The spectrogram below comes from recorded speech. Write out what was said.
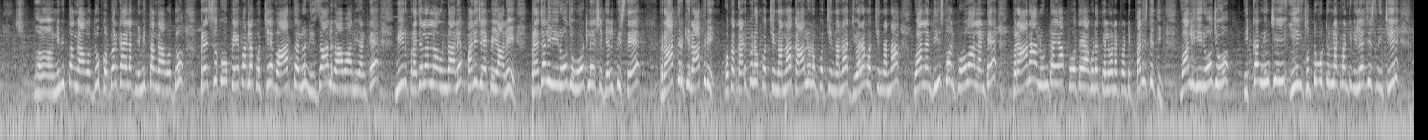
ఆ, నిమిత్తం కావద్దు కొబ్బరికాయలకు నిమిత్తం కావద్దు. ప్రెస్కు పేపర్లకు వచ్చే వార్తలు నిజాలు కావాలి అంటే మీరు ప్రజలలో ఉండాలి పని చేపియాలి. ప్రజలు ఈరోజు ఓట్లేసి గెలిపిస్తే రాత్రికి రాత్రి ఒక కడుపు నొప్పి వచ్చిందన్నా కాలు నొప్పి వచ్చిందన్నా జ్వరం వచ్చిందన్నా వాళ్ళని తీసుకొని పోవాలంటే ప్రాణాలు ఉంటాయా పోతాయా కూడా తెలియనటువంటి పరిస్థితి. వాళ్ళు ఈరోజు ఇక్కడి నుంచి ఈ చుట్టుముట్టున్నటువంటి విలేజెస్ నుంచి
